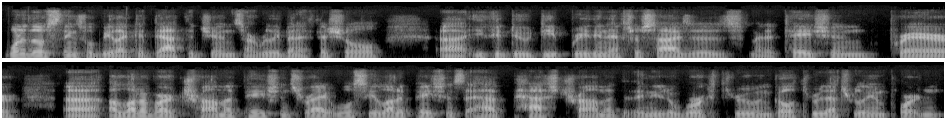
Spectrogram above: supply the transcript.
One of those things will be like adaptogens are really beneficial. Uh, you could do deep breathing exercises, meditation, prayer. Uh, a lot of our trauma patients, right? We'll see a lot of patients that have past trauma that they need to work through and go through. That's really important.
